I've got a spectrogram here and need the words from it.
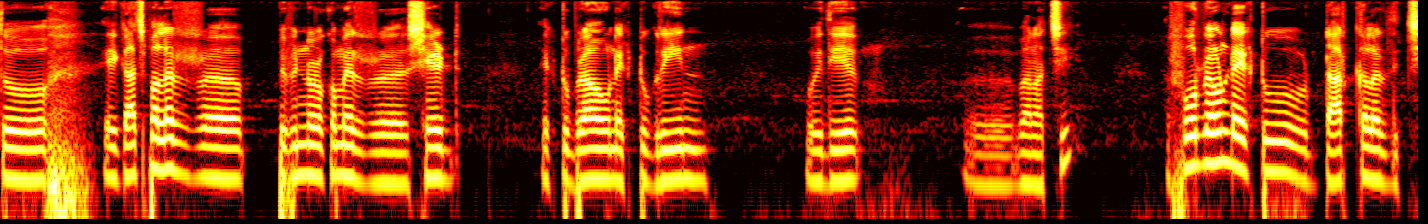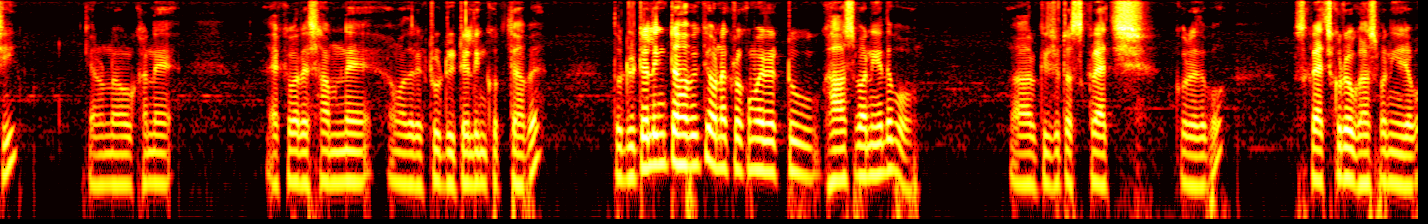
তো এই গাছপালার বিভিন্ন রকমের শেড, একটু ব্রাউন একটু গ্রিন ওই দিয়ে বানাচ্ছি। আর ফোরগ্রাউন্ডে একটু ডার্ক কালার দিচ্ছি, কেননা ওখানে একেবারে সামনে আমাদের একটু ডিটেলিং করতে হবে। তো ডিটেলিংটা হবে কি, অনেক রকমের একটু ঘাস বানিয়ে দেব আর কিছুটা স্ক্র্যাচ করে দেব। স্ক্র্যাচ করেও ঘাস বানিয়ে যাব,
